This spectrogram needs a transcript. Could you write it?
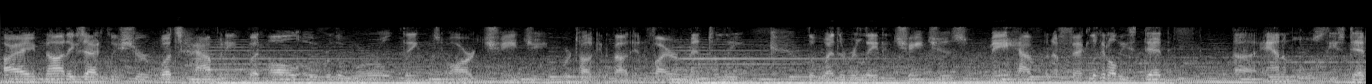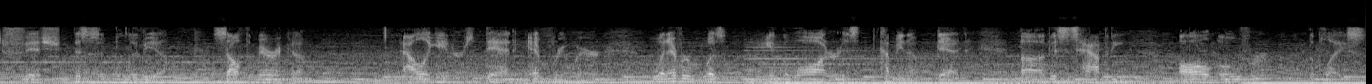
I'm not exactly sure what's happening, but all over the world things are changing. We're talking about environmentally, the weather-related changes may have an effect. Look at all these dead uh, animals, these dead fish. This is in Bolivia, South America. Alligators dead everywhere. Whatever was in the water is coming up dead. Uh, this is happening all over the place.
